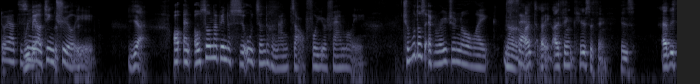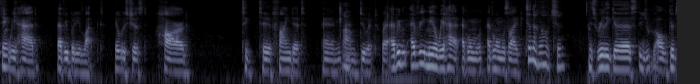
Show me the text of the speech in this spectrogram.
对啊，只 We 是没有 got- 进去而已。 yeah. 哦、a n d also 那边的食物真的很难找 for your family，全部都是 Aboriginal like No, no, I, set I, like I think here's the thing: is everything we had, everybody liked. It was just hard to to find it and and do it right. Every every meal we had, everyone everyone was like, 真的很好吃。 "It's really good. You all good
